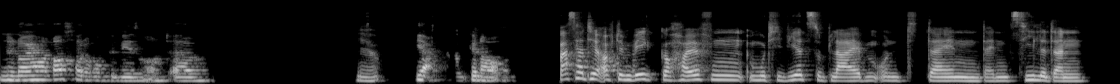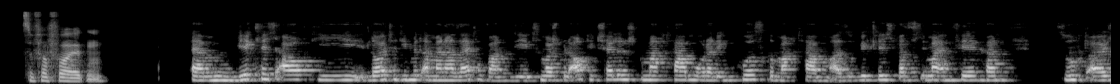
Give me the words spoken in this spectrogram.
eine neue Herausforderung gewesen und ähm, ja. Ja, genau. Was hat dir auf dem Weg geholfen, motiviert zu bleiben und dein, deine Ziele dann zu verfolgen? Ähm, wirklich auch die Leute, die mit an meiner Seite waren, die zum Beispiel auch die Challenge gemacht haben oder den Kurs gemacht haben. Also wirklich, was ich immer empfehlen kann, sucht euch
